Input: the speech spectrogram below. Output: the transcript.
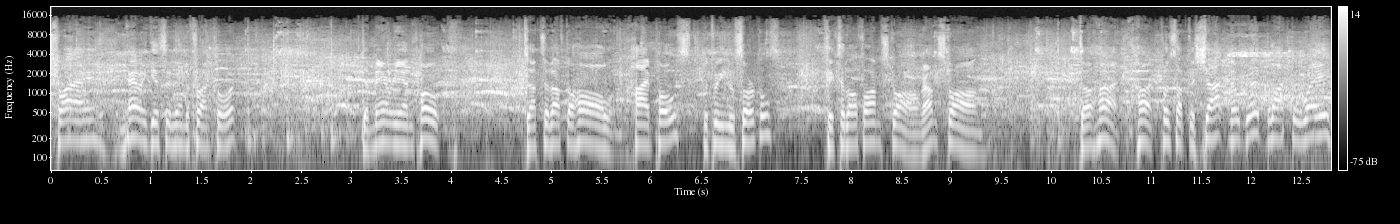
trying. Now he gets it in the front court. Demarion Pope dumps it off the hall, high post between the circles. Kicks it off Armstrong. Armstrong to Hunt. Hunt puts up the shot, no good, blocked away,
